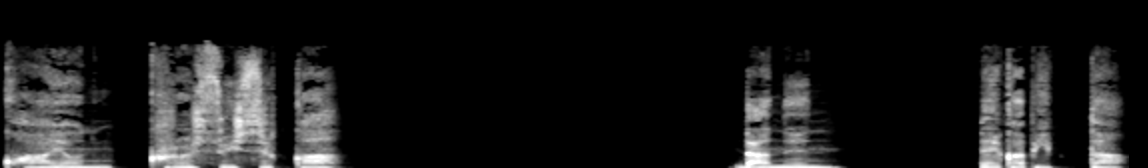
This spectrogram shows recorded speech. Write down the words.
과연 그럴 수 있을까? 나는 내가 밉다.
